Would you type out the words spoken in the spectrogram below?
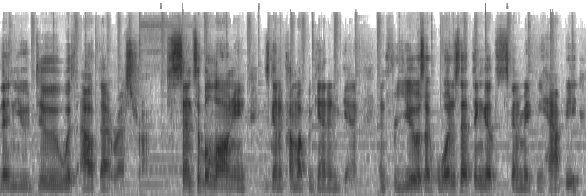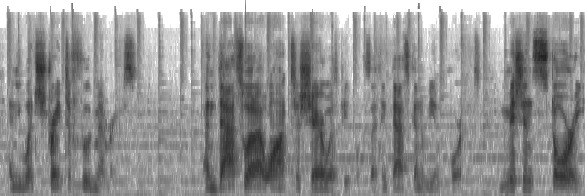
than you do without that restaurant. Sense of belonging is going to come up again and again. And for you, it's like, what is that thing that's going to make me happy? And you went straight to food memories. And that's what I want to share with people because I think that's going to be important. Mission story.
